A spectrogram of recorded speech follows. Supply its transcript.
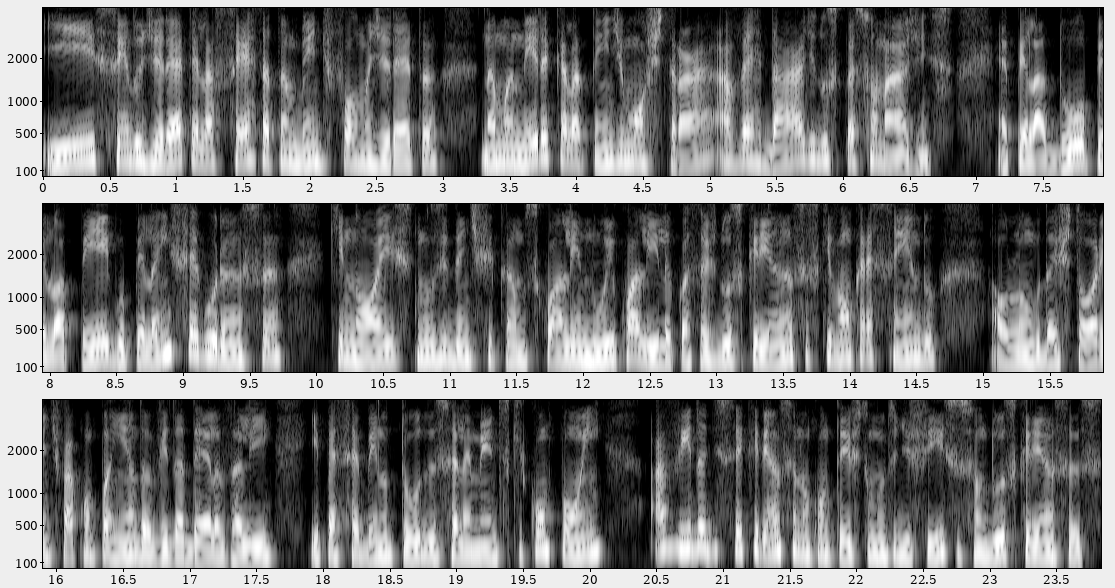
e, sendo direta, ela acerta também de forma direta na maneira que ela tem de mostrar a verdade dos personagens. É pela dor, pelo apego, pela insegurança que nós nos identificamos com a Lenu e com a Lila, com essas duas crianças que vão crescendo ao longo da história. Gente vai acompanhando a vida delas ali e percebendo todos esses elementos que compõem a vida de ser criança num contexto muito difícil. São duas crianças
